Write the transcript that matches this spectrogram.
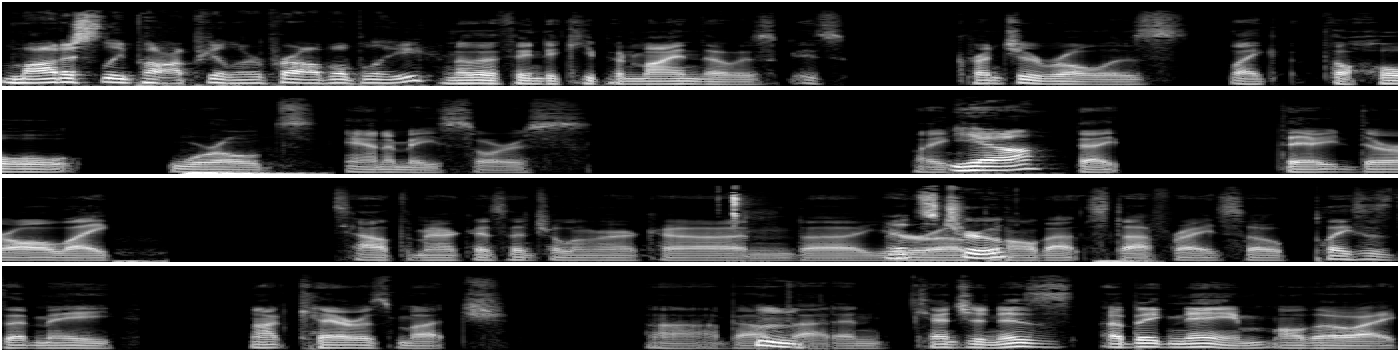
modestly popular probably. another thing to keep in mind though is is Crunchyroll is like the whole world's anime source. Like Yeah, they they're all like South America, Central America, and uh, Europe true. and all that stuff, right? So places that may not care as much uh, about Hmm. that. And Kenshin is a big name, although I,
